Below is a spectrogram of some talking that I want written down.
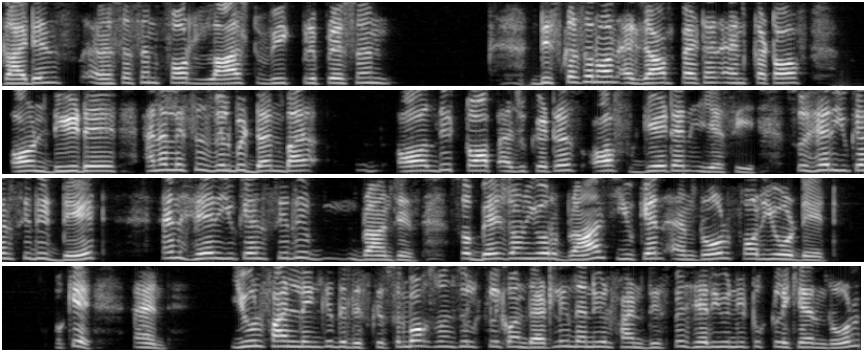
guidance uh, session for last week preparation discussion on exam pattern and cutoff on d-day analysis will be done by all the top educators of gate and ese so here you can see the date and here you can see the branches. So based on your branch you can enroll for your date. Okay? And you will find link in the description box. Once you'll click on that link then you will find this page. Here you need to click here enroll.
